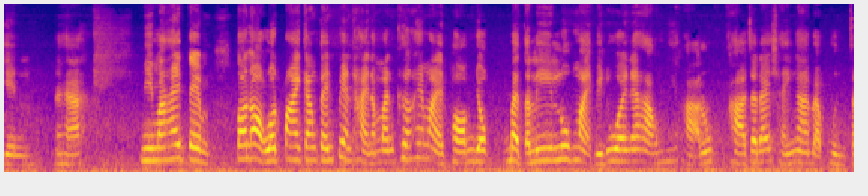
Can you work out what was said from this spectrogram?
เย็นนะคะมีมาให้เต็ม ตอนออกรถไปกางเต็นท์เปลี่ยนถ่ายน้ำมันเครื่องให้ใหม่พร้อมยกแบตเตอรี่ลูกใหม่ไปด้วยนะคะคุณพี่ขาลูกค้าจะได้ใช้งานแบบหุ่นใจ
